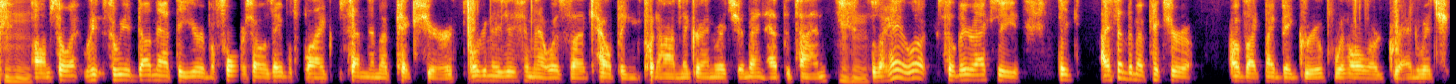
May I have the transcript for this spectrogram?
Mm-hmm. Um, so we, so we had done that the year before, so I was able to like send them a picture. Organization that was like helping put on the Grandwich event at the time mm-hmm. was like, hey, look. So they were actually they. I sent them a picture of like my big group with all our Grandwich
